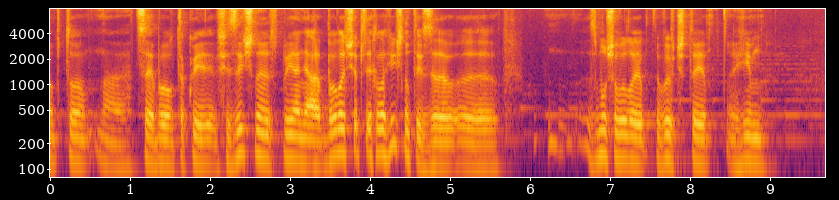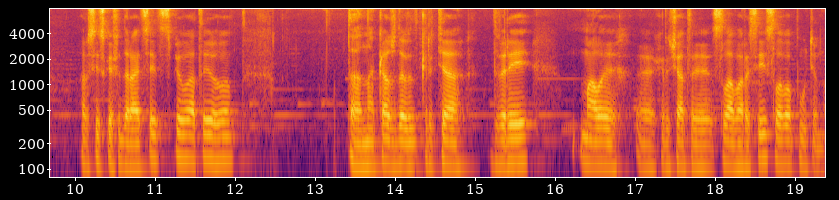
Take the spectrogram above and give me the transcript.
Тобто е, це було таке фізичне сприяння, а було ще психологічне тих. за- е, Змушували вивчити гімн Російської Федерації, співати його. Та на кожне відкриття дверей мали е, кричати Слава Росії, слава Путіну.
